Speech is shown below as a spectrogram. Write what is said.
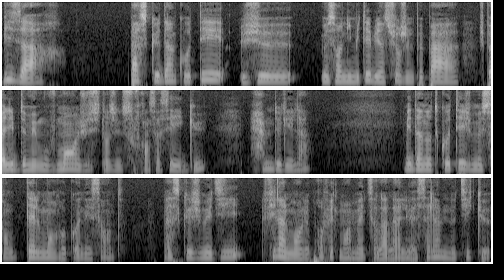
bizarre. Parce que d'un côté, je me sens limitée, bien sûr, je ne peux pas, je suis pas libre de mes mouvements, je suis dans une souffrance assez aiguë. Alhamdulillah. Mais d'un autre côté, je me sens tellement reconnaissante parce que je me dis, finalement, le prophète Mohammed sallallahu alayhi nous dit que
